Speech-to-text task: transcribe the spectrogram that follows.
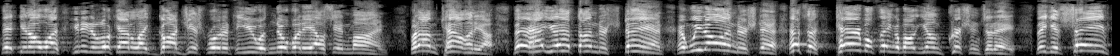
that, you know what, you need to look at it like God just wrote it to you with nobody else in mind. But I'm telling you, there you have to understand, and we don't understand. That's a terrible thing about young Christians today. They get saved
